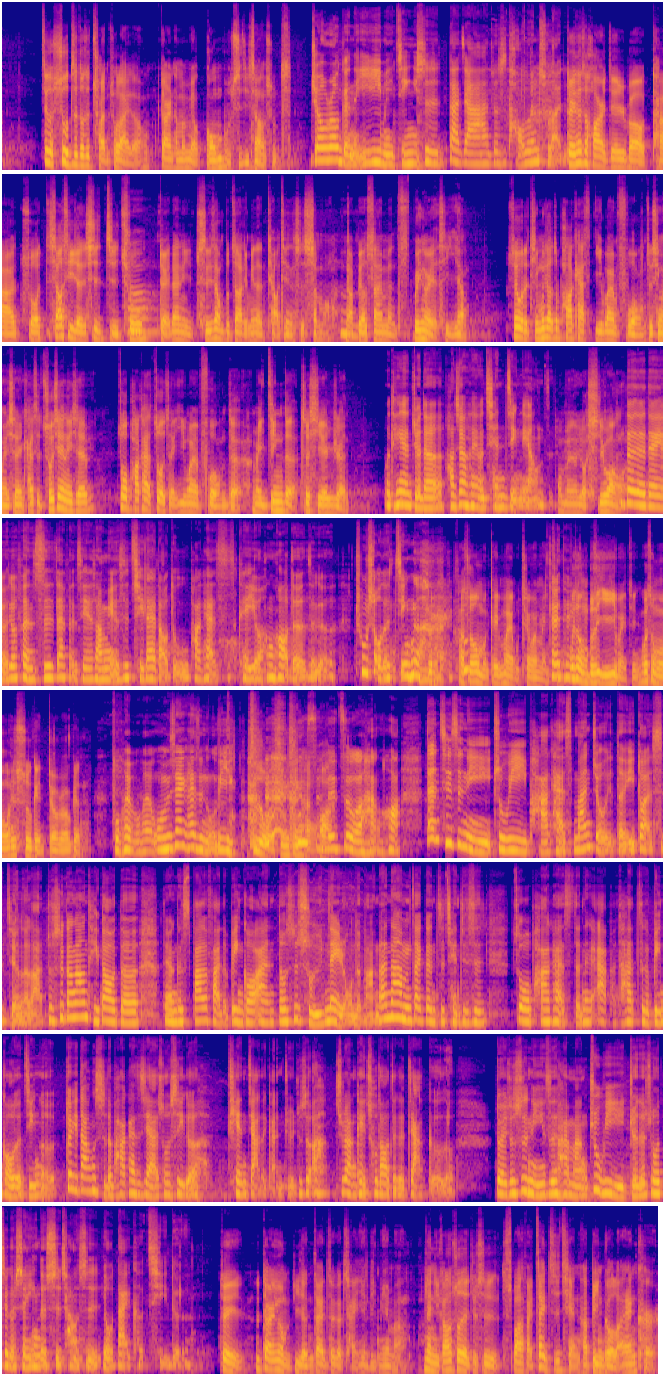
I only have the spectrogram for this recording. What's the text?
这个数字都是传出来的，当然他们没有公布实际上的数字。Joe Rogan 的一亿美金是大家就是讨论出来的。对，那是《华尔街日报》他说消息人士指出，哦、对，但你实际上不知道里面的条件是什么。嗯、那 Bill Simmons、Ringer 也是一样。所以我的题目叫做 “Podcast 亿万富翁”，就是因为现在开始出现了一些做 Podcast 做成亿万富翁的美金的这些人。我听了觉得好像很有前景的样子。我们有希望了。对对对，有一个粉丝在粉丝页上面也是期待导读 Podcast 可以有很好的这个出手的金额。对，他说我们可以卖五千万美金。对，对对。为什么不是一亿美金？为什么我们会输给 Joe Rogan？不会不会，我们现在开始努力，自我信心喊话，对，自我喊话。但其实你注意 Podcast 蛮久的一段时间了啦，就是刚刚提到的两个 Spotify 的并购案都是属于内容的嘛。但他们在更之前，其实做 Podcast 的那个 App，它这个并购的金额对当时的 Podcast 界来说是一个天价的感觉，就是啊，居然可以出到这个价格了。对，就是你一直还蛮注意，觉得说这个声音的市场是有待可期的。对，那当然，因为我们人在这个产业里面嘛。那你刚刚说的就是 Spotify 在之前，它并购了 Anchor，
